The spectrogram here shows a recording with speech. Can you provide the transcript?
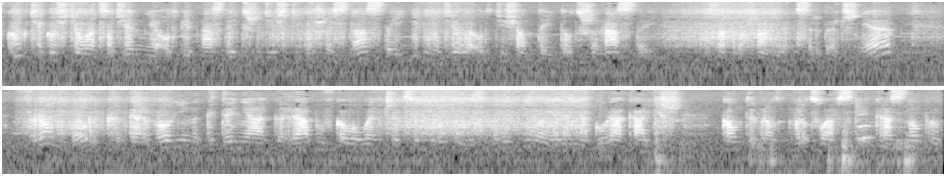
w gruncie kościoła codziennie od 15.30 do 16 i w niedzielę od 10 do 13. Zapraszamy serdecznie. Fromborg, Garwolin, Gdynia, Grabów koło Łęczycy, Grudziądz, Rybino, Jelenia Góra, Kalisz, Kąty Wro- Wrocławskie, Krasnopród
